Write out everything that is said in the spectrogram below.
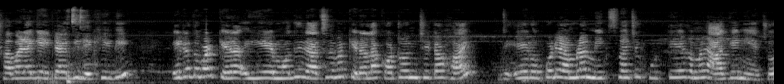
সবার আগে এটা আগে দেখিয়ে দিই। এটা তোমার কেরা ইয়ের মধ্যে যাচ্ছে তোমার কেরালা কটন যেটা হয়, যে এর ওপরে আমরা মিক্স ম্যাচে কুর্তি তোমরা আগে নিয়েছো।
